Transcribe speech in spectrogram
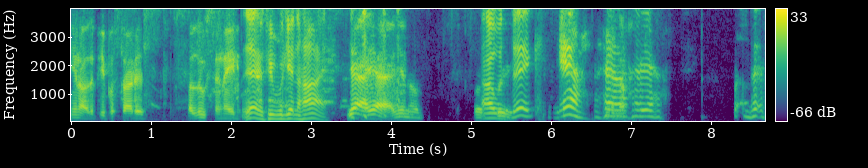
you know the people started hallucinating. yeah, 'cause people were getting high. yeah, yeah, you know. for I would think. Yeah, yeah. yeah. But-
